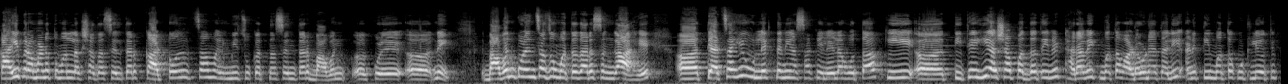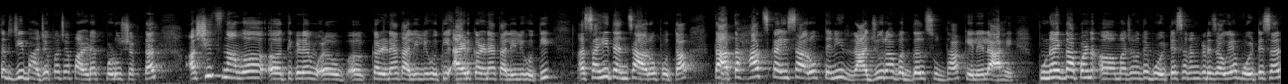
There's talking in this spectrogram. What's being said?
काही प्रमाणात तुम्हाला लक्षात असेल तर काटोलचा मी चुकत नसेल तर बावनकुळे नाही बावनकुळेंचा जो जो मतदारसंघ आहे. त्याचाही उल्लेख त्यांनी असा केलेला होता की तिथेही अशा पद्धतीने ठराविक मतं वाढवण्यात आली आणि ती मतं कुठली होती तर जी भाजपच्या पारड्यात पडू शकतात अशीच नावं तिकडे करण्यात आलेली होती ऍड करण्यात आलेली होती असाही त्यांचा आरोप होता. तर आता हाच काहीसा आरोप त्यांनी राजुराबद्दल सुद्धा केलेला आहे. पुन्हा एकदा आपण माझ्या मते भोयटे सरांकडे जाऊया. भोयटे सर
